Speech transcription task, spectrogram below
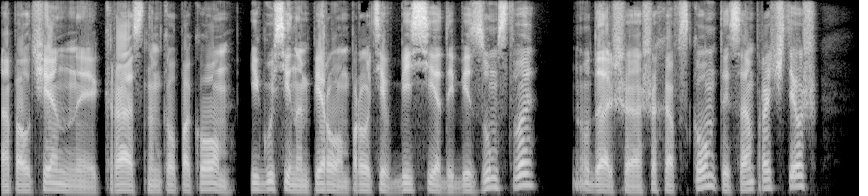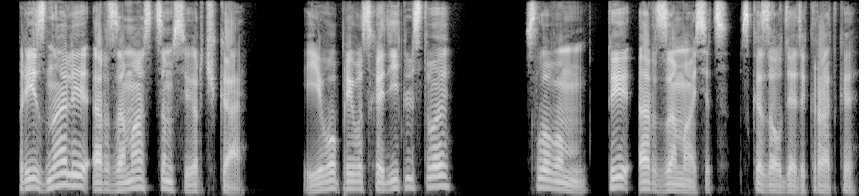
Ополченные красным колпаком и гусиным пером против беседы безумства ну дальше о Шаховском ты сам прочтешь, признали арзамасцем Сверчка. Его превосходительство... Словом, ты арзамасец, сказал дядя кратко.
